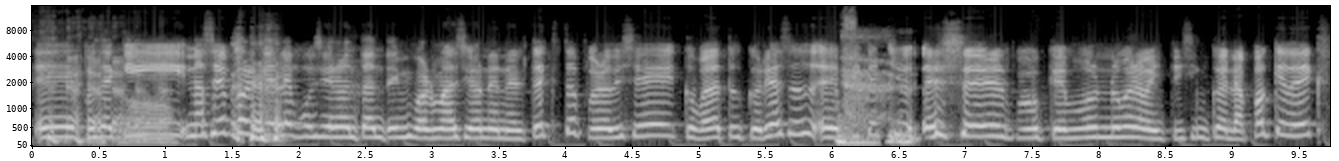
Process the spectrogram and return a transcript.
Eh, pues aquí no sé por qué le pusieron tanta información en el texto, pero dice, como datos curiosos, eh, Pikachu es el Pokémon número 25 de la Pokédex.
